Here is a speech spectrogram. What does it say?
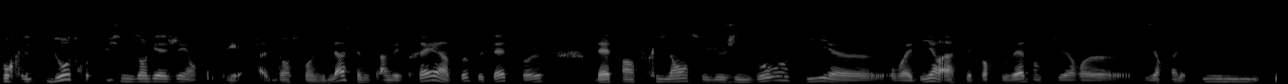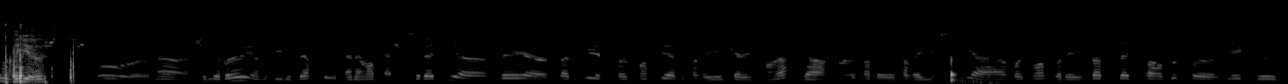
pour que d'autres puissent vous engager en fait. Et euh, dans ce point de vue-là, ça vous permettrait un peu peut-être euh, d'être un freelance Yojimbo qui, on va dire, a ses portes ouvertes dans plusieurs, plusieurs palais. Hum, oui, euh, c'est plutôt euh, un généreux et en effet les verts c'est un avantage. Cela dit, euh, c'est euh, pas plus être coincé à ne travailler qu'avec gens là, car euh, afin de travailler aussi à rejoindre les pas peut-être par d'autres euh, biais que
